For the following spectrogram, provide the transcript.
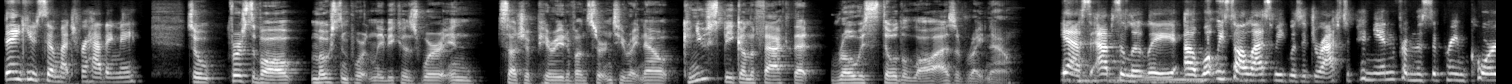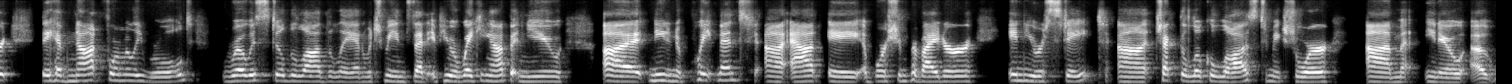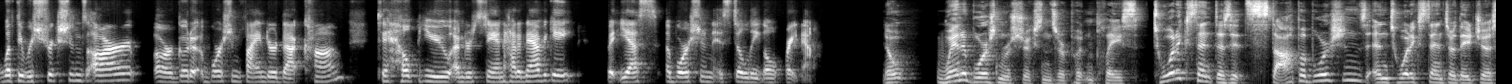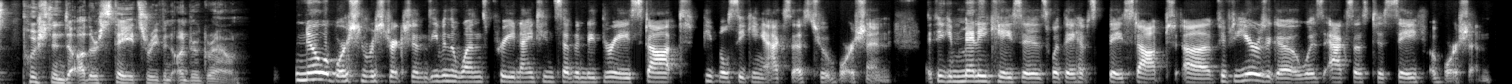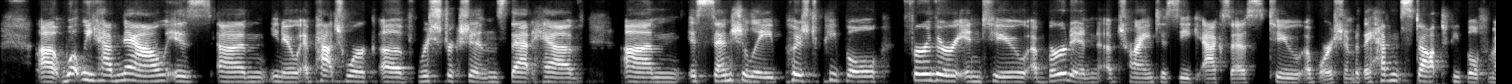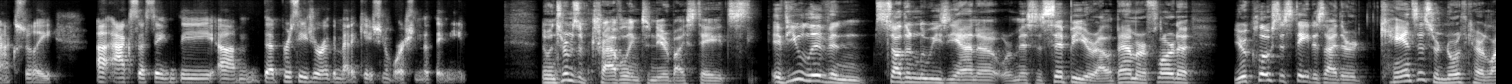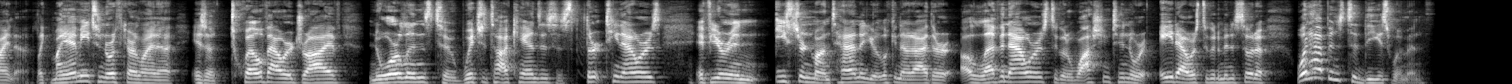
Thank you so much for having me. So, first of all, most importantly, because we're in such a period of uncertainty right now, can you speak on the fact that Roe is still the law as of right now? Yes, absolutely. Uh, what we saw last week was a draft opinion from the Supreme Court. They have not formally ruled. Roe is still the law of the land, which means that if you are waking up and you uh, need an appointment uh, at a abortion provider in your state, uh, check the local laws to make sure um, you know uh, what the restrictions are, or go to abortionfinder.com to help you understand how to navigate. But yes, abortion is still legal right now. No, when abortion restrictions are put in place, to what extent does it stop abortions and to what extent are they just pushed into other states or even underground? No abortion restrictions, even the ones pre 1973, stopped people seeking access to abortion. I think in many cases, what they have they stopped uh, 50 years ago was access to safe abortion. Uh, what we have now is, um, you know, a patchwork of restrictions that have um, essentially pushed people further into a burden of trying to seek access to abortion, but they haven't stopped people from actually uh, accessing the um, the procedure or the medication abortion that they need. Now, in terms of traveling to nearby states, if you live in southern Louisiana or Mississippi or Alabama or Florida, your closest state is either Kansas or North Carolina. Like Miami to North Carolina is a 12 hour drive. New Orleans to Wichita, Kansas is 13 hours. If you're in eastern Montana, you're looking at either 11 hours to go to Washington or eight hours to go to Minnesota. What happens to these women?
